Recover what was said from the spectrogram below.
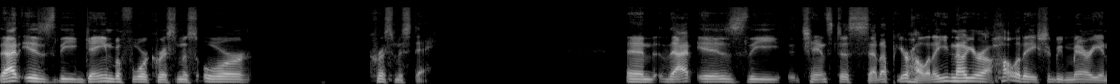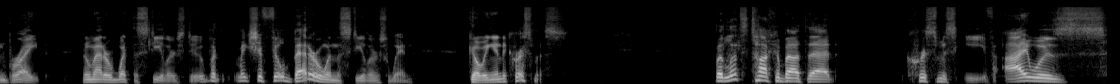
that is the game before Christmas or Christmas Day. And that is the chance to set up your holiday. Now, your holiday should be merry and bright no matter what the Steelers do, but makes you feel better when the Steelers win going into Christmas. But let's talk about that Christmas Eve. I was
